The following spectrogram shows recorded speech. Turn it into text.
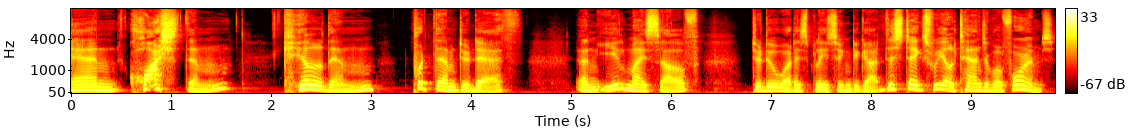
and quash them, kill them, put them to death, and yield myself to do what is pleasing to God. This takes real tangible forms.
